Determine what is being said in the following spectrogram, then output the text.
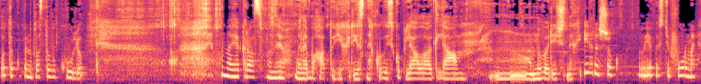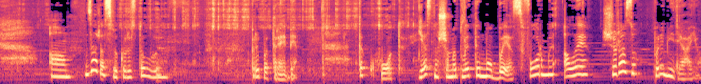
отаку пенопластову кулю. Вона якраз в мене, в мене багато їх різних колись купляла для новорічних іграшок в якості форми. А зараз використовую при потребі. Так от, ясно, що ми плетемо без форми, але щоразу приміряю.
